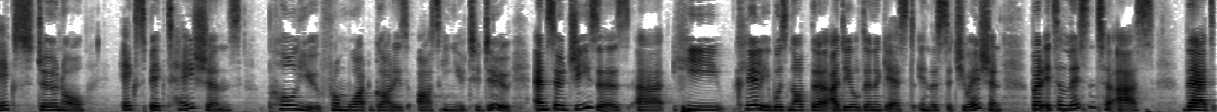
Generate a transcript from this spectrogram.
external expectations pull you from what God is asking you to do. And so Jesus, uh, he clearly was not the ideal dinner guest in this situation, but it's a lesson to us that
